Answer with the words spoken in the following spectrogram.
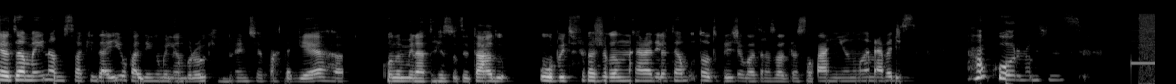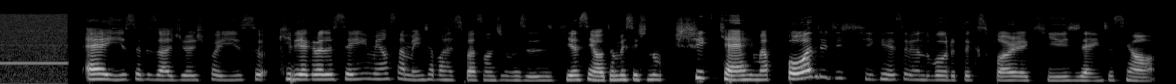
Eu também não, só que daí o padrinho me lembrou que durante a Quarta Guerra, quando o Minato é ressuscitado, o Obito fica jogando na cara dele o tempo todo, que ele chegou atrasado pra Rin, eu não lembrava disso. Rancor o nome disso. É isso, o episódio de hoje foi isso. Queria agradecer imensamente a participação de vocês aqui. Assim, ó, eu tô me sentindo chiquérrima, podre de chique recebendo o Boruto Explorer aqui, gente. Assim, ó,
